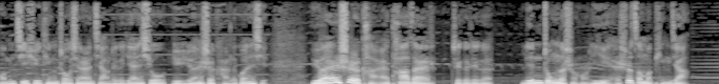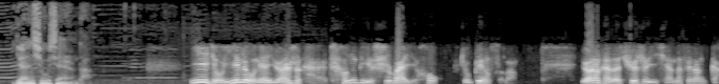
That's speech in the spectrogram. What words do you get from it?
我们继续听周先生讲这个严修与袁世凯的关系。袁世凯他在这个这个临终的时候也是这么评价严修先生的。一九一六年，袁世凯称帝失败以后就病死了。袁世凯在去世以前呢，非常感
